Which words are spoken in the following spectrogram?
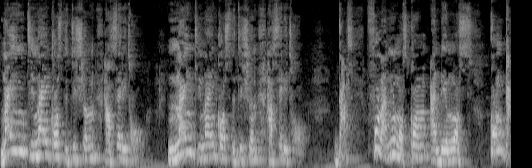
99 constitution have said it all. 99 constitution have said it all that Fulani must come and they must conquer.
